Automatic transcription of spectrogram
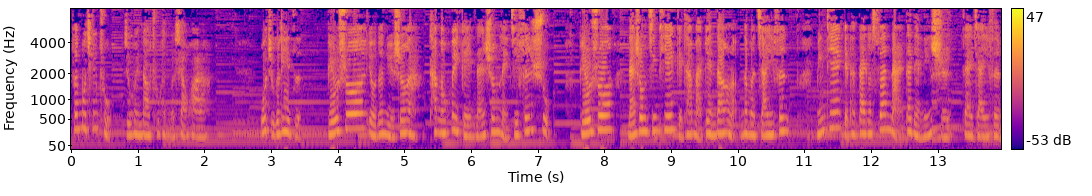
分不清楚，就会闹出很多笑话啦。我举个例子。比如说，有的女生啊，他们会给男生累积分数。比如说，男生今天给她买便当了，那么加一分；明天给她带个酸奶，带点零食，再加一分。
